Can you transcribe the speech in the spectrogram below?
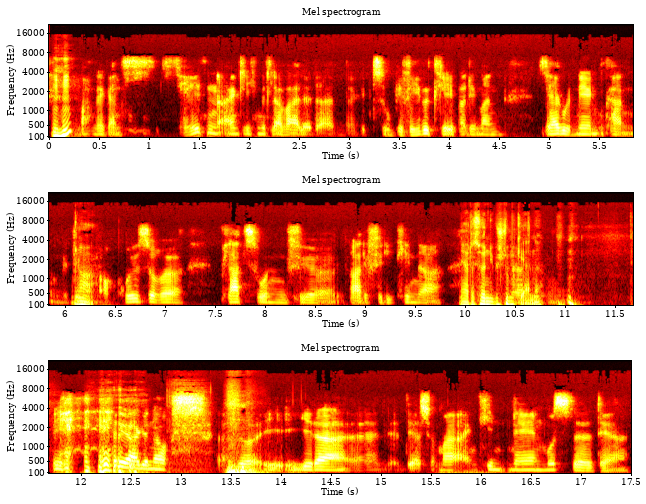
Mhm. machen wir ganz selten eigentlich mittlerweile. Da, da gibt es so Gewebekleber, die man sehr gut nehmen kann und mit denen Ja. man auch größere Platzwunden für gerade für die Kinder. Ja, das hören die bestimmt gerne. ja, genau. Also jeder, äh, der schon mal ein Kind nähen musste, der,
